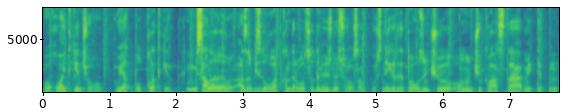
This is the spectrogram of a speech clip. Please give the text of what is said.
окубайт экен чогуу уят болуп калат экен. Мисалы азыр бизди угуп аткандар болсо деле өзүнө суроо салып көрсүн. Эгерде тогузунчу онунчу класста мектептин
